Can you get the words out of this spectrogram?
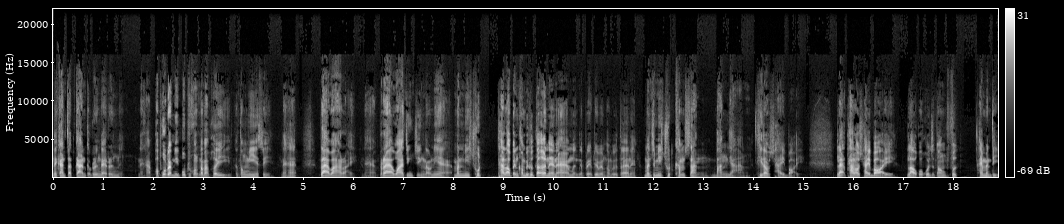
ในการจัดการกับเรื่องใดเรื่องหนึ่งนะครับพอพูดแบบนี้ปุ๊บทุกคนก็แบบเฮ้ยก็ต้องมีสินะฮะแปลว่าอะไรนะฮะแปลว่าจริง ๆ แล้วเนี่ยมันมีชุด ถ้าเราเป็นคอมพิวเตอร์เนี่ยนะฮะเหมือนกับเปรียบเทียบเป็นคอมพิวเตอร์เนี่ยมันจะมีชุดคำสั่งบางอย่างที่เราใช้บ่อย และถ้าเราใช้บ่อย เราก็ควรจะต้องฝึกให้มันดี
